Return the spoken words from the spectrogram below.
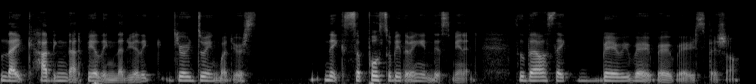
like having that feeling that you're like you're doing what you're like supposed to be doing in this minute so that was like very very very very special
